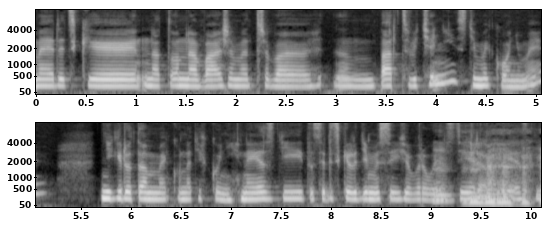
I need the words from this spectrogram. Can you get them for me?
my vždycky na to navážeme třeba pár cvičení s těmi koňmi. Nikdo tam jako na těch koních nejezdí, to si vždycky lidi myslí, že budou jezdit, ale nejezdí.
